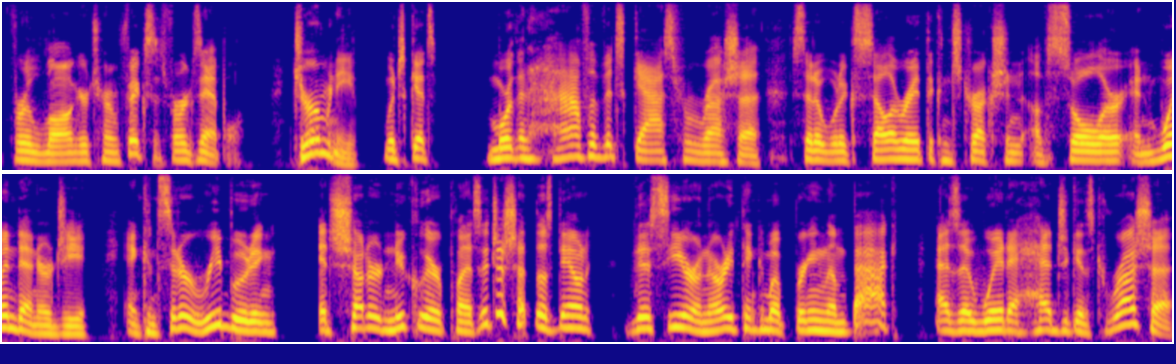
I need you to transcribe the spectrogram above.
for longer term fixes. For example, Germany, which gets more than half of its gas from Russia, said it would accelerate the construction of solar and wind energy and consider rebooting its shuttered nuclear plants. They just shut those down this year and already thinking about bringing them back as a way to hedge against Russia.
